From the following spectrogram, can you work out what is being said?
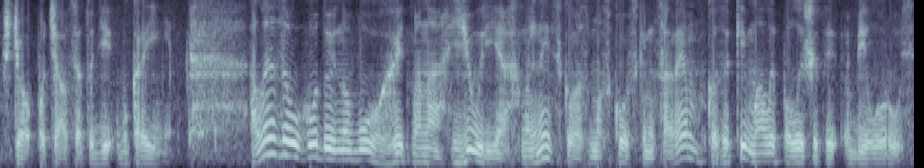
що почався тоді в Україні. Але за угодою нового гетьмана Юрія Хмельницького з московським царем козаки мали полишити Білу Русь.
